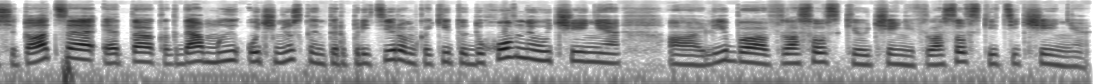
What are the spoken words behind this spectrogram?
ситуация – это когда мы очень узко интерпретируем какие-то духовные учения, а, либо философские учения, философские течения.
